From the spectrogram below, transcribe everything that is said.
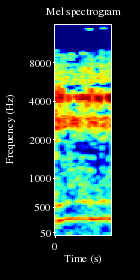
إِن يُكَذِّبُوكَ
